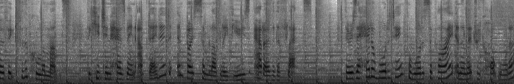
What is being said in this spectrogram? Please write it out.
perfect for the cooler months. The kitchen has been updated and boasts some lovely views out over the flats. There is a header water tank for water supply and electric hot water,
